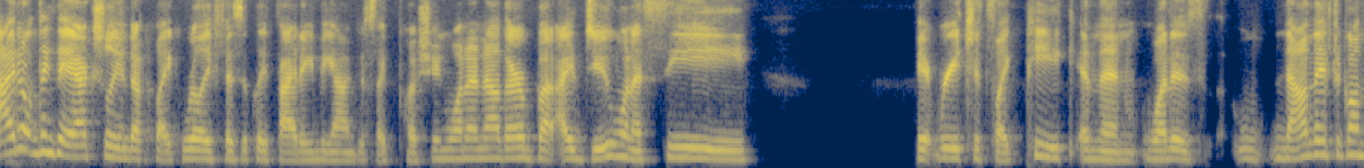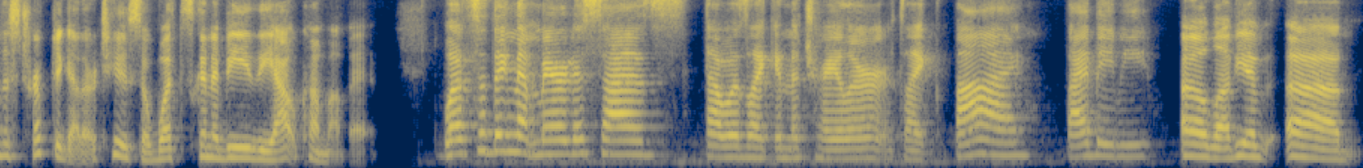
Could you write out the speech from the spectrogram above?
I don't think they actually end up like really physically fighting beyond just like pushing one another, but I do want to see it reach its like peak. And then what is now they have to go on this trip together too. So what's going to be the outcome of it? What's the thing that Meredith says that was like in the trailer? It's like, bye, bye, baby. Oh, love you. Um,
